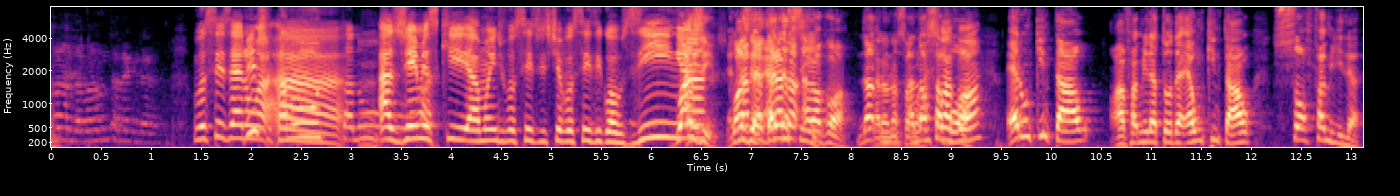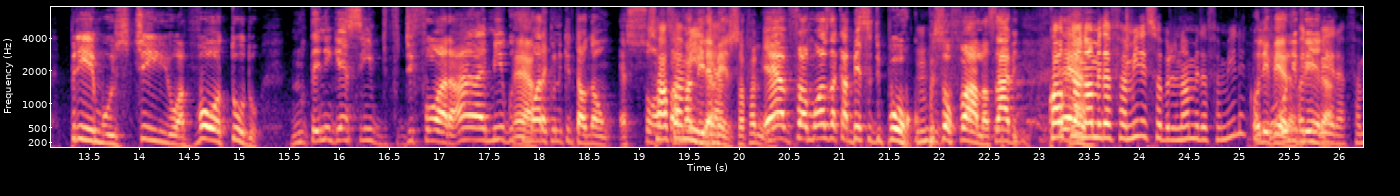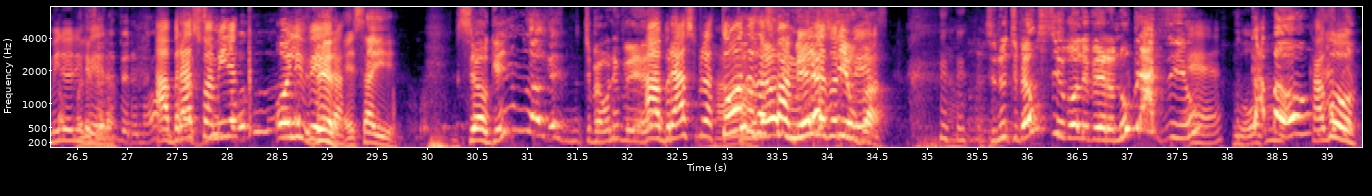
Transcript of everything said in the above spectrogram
Vocês eram Vixe, a- tá no- a- tá no- as gêmeas que a mãe de vocês vestia vocês igualzinha. Quase, Na quase. verdade, Era, na- assim, era a avó. na- Era a nossa Sua avó. avó? Era um quintal, a família toda é um quintal, só família. Primos, tio, avô, tudo. Não tem ninguém assim de, fora. Ah, amigo que É. mora aqui no quintal. Não, é só, Só a família. Família mesmo, só família. É a famosa cabeça de porco, que o pessoal fala, sabe? Qual que é o nome da família e sobrenome da família? É? Oliveira. Oliveira. Família Oliveira. Oliveira, não, Abraço, Brasil família todo- Oliveira. É isso aí. Se alguém não, tiver Oliveira. Abraço pra todas Quando não as é famílias Oliveira, é. Silva. Se não tiver um Silva Oliveira no Brasil, É. acabou. Acabou.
